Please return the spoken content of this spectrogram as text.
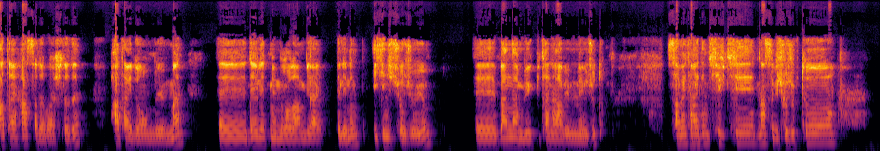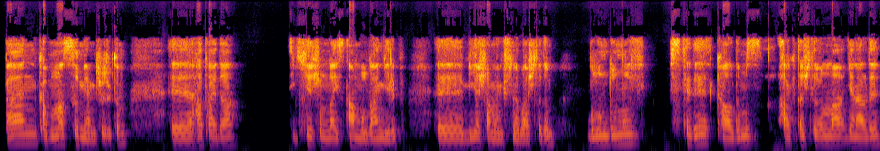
Hatay Hassa'da başladı. Hatay doğumluyum ben. Ee, devlet memuru olan bir ailenin ikinci çocuğuyum. Ee, benden büyük bir tane abim mevcut. Samet Aydın çiftçi nasıl bir çocuktu? Ben kabıma sığmayan bir çocuktum. Ee, Hatay'da 2 yaşımda İstanbul'dan gelip e, bir yaşam öyküsüne başladım. Bulunduğumuz sitede kaldığımız arkadaşlarımla genelde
